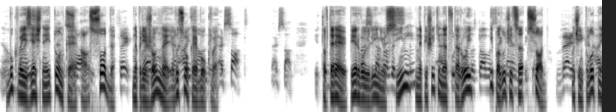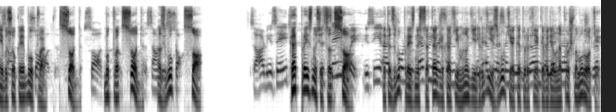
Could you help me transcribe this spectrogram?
буква изящная и тонкая, а «сод» — напряженная и высокая буква. Повторяю, первую линию «син» напишите над второй, и получится «сод». Очень плотная и высокая буква. «Сод». Буква «сод», а звук «со». Как произносится «со»? Этот звук произносится так же, как и многие другие звуки, о которых я говорил на прошлом уроке.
